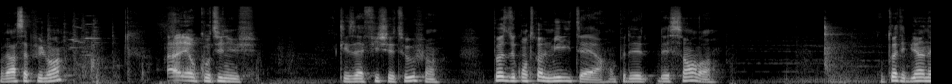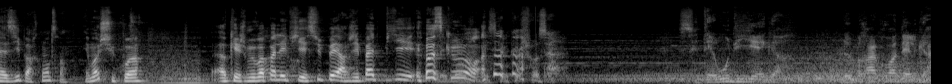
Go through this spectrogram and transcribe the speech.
On verra ça plus loin. Allez on continue. Avec les affiches et tout. Poste de contrôle militaire. On peut dé- descendre. Donc toi t'es bien un nazi par contre. Et moi je suis quoi? Ah, Ok je me vois pas les pieds. Super j'ai pas de pieds. Au secours Ist quelque chose. C'était Woody Yeager, le bras droit d'Elga.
